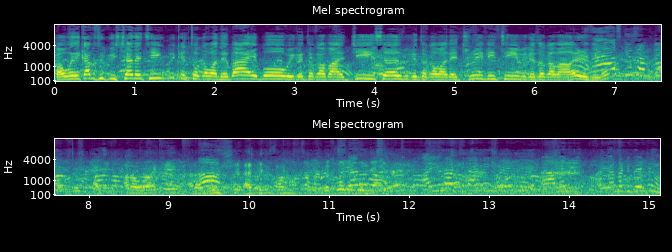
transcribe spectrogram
But when it comes to Christianity, we can talk about the Bible, we can talk about Jesus, we can talk about the Trinity, we can talk about Can everything. I ask you something? I don't work here. I don't do shit. I do something. That's why they call music. Are you not standing? I mean, you are not debating.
